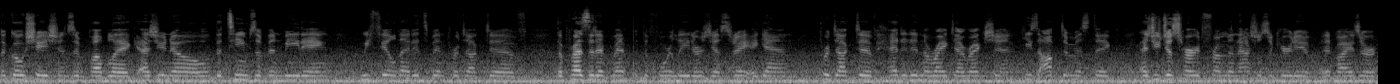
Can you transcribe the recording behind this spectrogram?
negotiations in public. As you know, the teams have been meeting. We feel that it's been productive. The president met with the four leaders yesterday. Again, productive, headed in the right direction. He's optimistic. As you just heard from the National Security Advisor,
